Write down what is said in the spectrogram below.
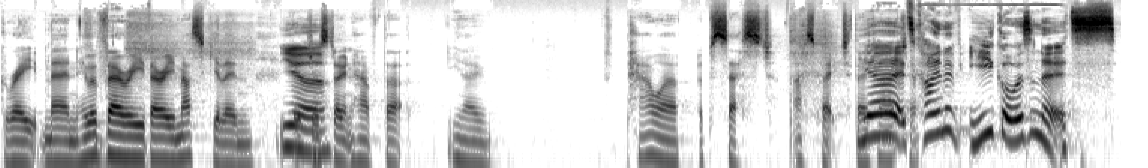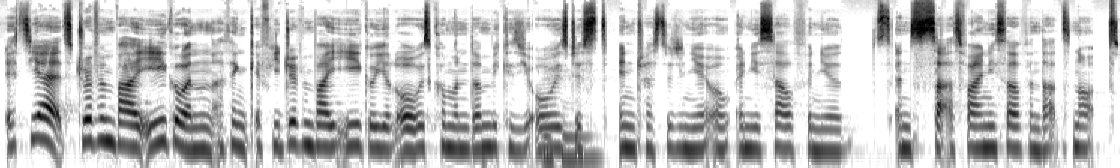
great men who are very, very masculine, Yeah. but just don't have that, you know, power obsessed aspect to their yeah, character. it's kind of ego, isn't it? It's it's yeah, it's driven by ego, and I think if you're driven by ego, you'll always come undone because you're always mm-hmm. just interested in your in yourself and your and satisfying yourself, and that's not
